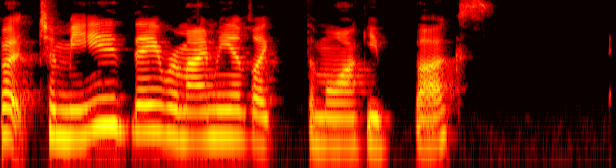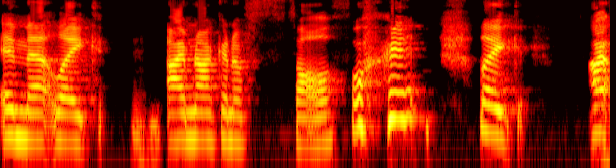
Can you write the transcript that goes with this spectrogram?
but to me they remind me of like the Milwaukee Bucks in that like Mhm. I'm not going to fall for it. Like I,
